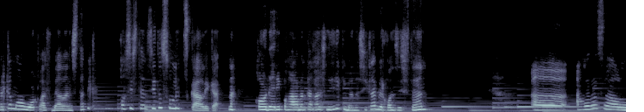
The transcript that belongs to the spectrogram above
mereka mau work life balance. Tapi kan konsistensi itu sulit sekali kak. Nah kalau dari pengalaman kakak sendiri gimana sih kak biar konsisten uh, aku tuh selalu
